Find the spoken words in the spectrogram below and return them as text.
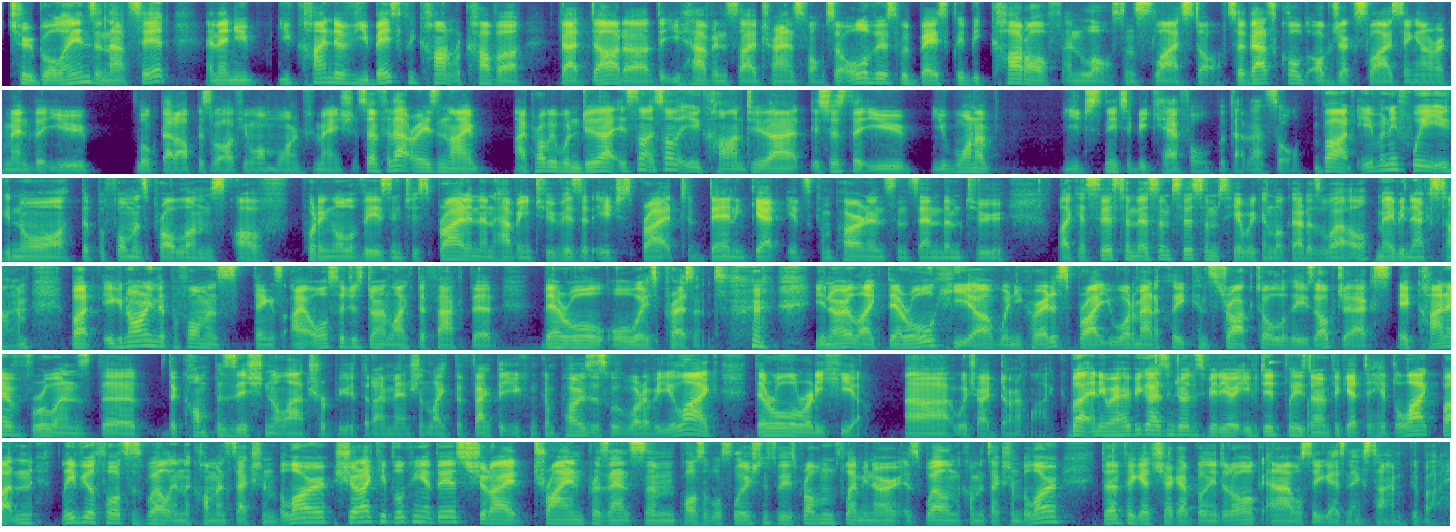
two booleans and that's it. And then you you kind of you basically can't recover that data that you have inside transform. So all of this would basically be cut off and lost and sliced off. So that's called object slicing. And I recommend that you look that up as well if you want more information. So for that reason, I I probably wouldn't do that. It's not it's not that you can't do that. It's just that you you want to you just need to be careful with that. That's all. But even if we ignore the performance problems of putting all of these into Sprite and then having to visit each Sprite to then get its components and send them to like a system. There's some systems here we can look at as well, maybe next time. But ignoring the performance things, I also just don't like the fact that they're all always present. you know, like they're all here. When you create a sprite, you automatically construct all of these objects. It kind of ruins the the compositional attribute that I mentioned, like the fact that you can compose this with whatever you like. They're all already here uh, which I don't like. But anyway, I hope you guys enjoyed this video. If you did, please don't forget to hit the like button. Leave your thoughts as well in the comment section below. Should I keep looking at this? Should I try and present some possible solutions to these problems? Let me know as well in the comment section below. Don't forget to check out brilliant.org, and I will see you guys next time. Goodbye.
